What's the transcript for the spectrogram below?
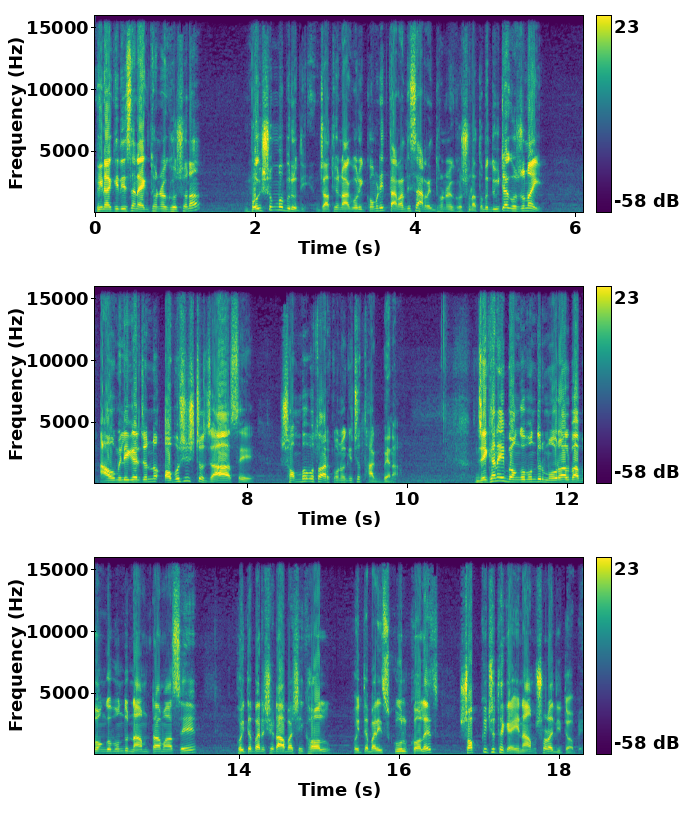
পিনাকি দিয়েছেন এক ধরনের ঘোষণা বৈষম্য বিরোধী জাতীয় নাগরিক কমিটি তারা দিছে আরেক ধরনের ঘোষণা। তবে দুইটা ঘোষণাই আওয়ামী লীগের জন্য অবশিষ্ট যা আছে, সম্ভবত আর কোনো কিছু থাকবে না। যেখানেই বঙ্গবন্ধুর মোরাল বা বঙ্গবন্ধুর নাম টাম আছে, হইতে পারে সেটা আবাসিক হল, হইতে পারে স্কুল, কলেজ সব কিছু থেকে এই নাম সরাই দিতে হবে।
